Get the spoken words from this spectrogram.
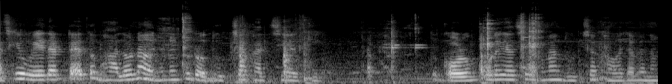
আজকে ওয়েদারটা এত ভালো না, ওই জন্য একটু দুধ চা খাচ্ছি আর কি। তো গরম পড়ে গেছে, এখন আর দুধ চা খাওয়া যাবে না।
